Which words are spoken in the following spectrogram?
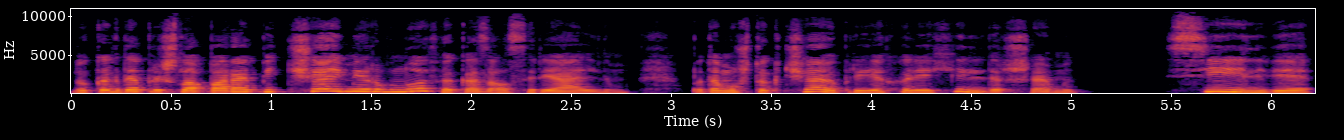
но когда пришла пора пить чай, мир вновь оказался реальным, потому что к чаю приехали Хильдершемы. «Сильвия,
